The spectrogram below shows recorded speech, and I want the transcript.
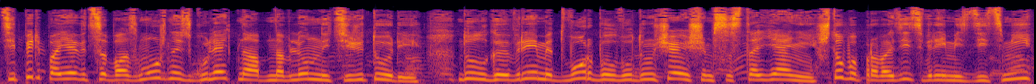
теперь появится возможность гулять на обновленной территории. Долгое время двор был в удручающем состоянии. Чтобы проводить время с детьми,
